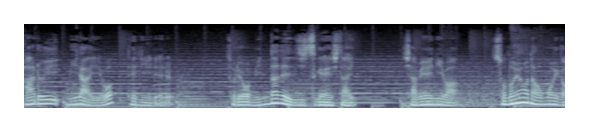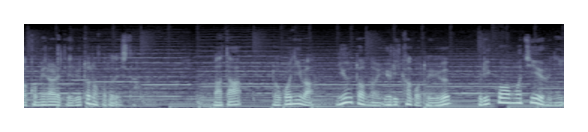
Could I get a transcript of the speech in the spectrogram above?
明るい未来を手に入れる。それをみんなで実現したい。社名にはそのような思いが込められているとのことでした。また、ロゴにはニュートンのゆりかごという振り子をモチーフに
